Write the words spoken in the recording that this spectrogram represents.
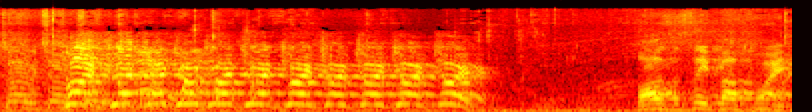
Torque, torque, Torque, torque, torque, torque, torque, torque, torque, torque, torque, torque, torque. Balls asleep up point.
